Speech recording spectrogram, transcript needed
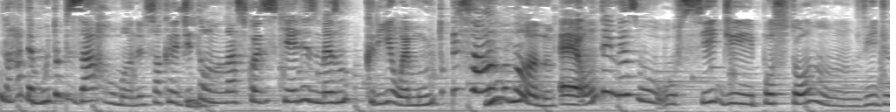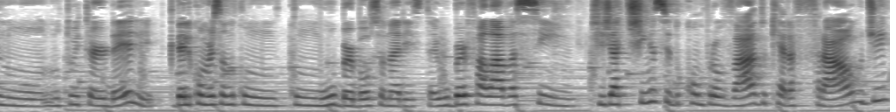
em nada, é muito bizarro, mano. Eles só acreditam nas coisas que eles mesmos criam. É muito bizarro, Uhum. mano. É, ontem mesmo o Cid postou um vídeo no, no Twitter dele, dele conversando com, com um Uber bolsonarista. E o Uber falava assim: que já tinha sido comprovado que era fraude.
